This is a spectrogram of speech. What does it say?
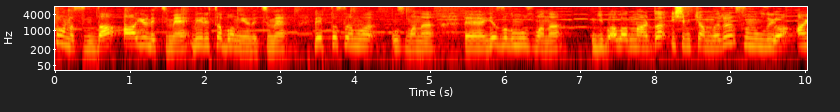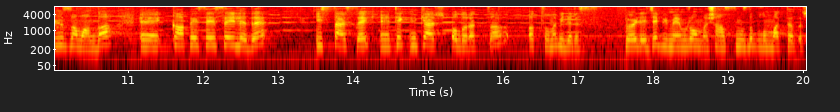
Sonrasında ağ yönetimi, veri tabanı yönetimi, web tasarımı uzmanı, e, yazılım uzmanı gibi alanlarda iş imkanları sunuluyor. Aynı zamanda e, KPSS ile de istersek e, tekniker olarak da atanabiliriz. Böylece bir memur olma şansımız da bulunmaktadır.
